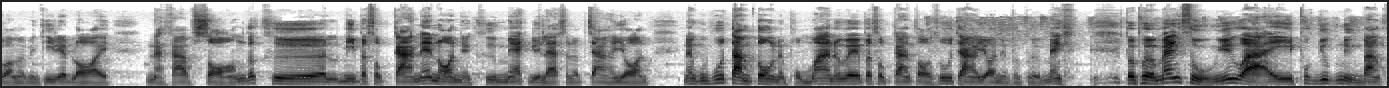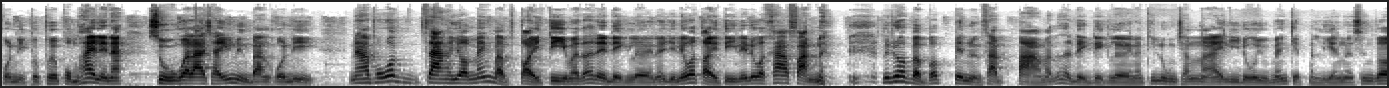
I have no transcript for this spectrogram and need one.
กรมาเป็นที่เรียบร้อย นะครับสองก็คือมีประสบการณ์แน่นอนเนี่ยคือแม็กอยู่แล้วสำหรับจางฮยอนนะกูพูดตามตรงเนี่ยผมว่านะเว้ยประสบการณ์ต่อสู้จางฮยอนเนี่ยเผลอๆแม่งเผลอๆแม่งสูงยิ่งกว่าไอ้พวกยุคหนึ่งบางคนอีกเผลอๆผมให้เลยนะ สูงกว่าราชายุคหนึ่งบางคนอีก นะเพราะว่าจางยอนแม่งแบบต่อยตีมาตั้งแต่เด็กเลยนะอย่าเรียกว่าต่อยตีเรียกได้ว่าฆ่าฟันนะเรียกได้ว่าแบบว่าเป็นเหมือนสัตว์ป่ามาตั้งแต่เด็ก ๆ เลยนะที่ลุงช้างไม้รีโดอยู่แม่งเก็บมาเลี้ยงนะซึ่งก็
